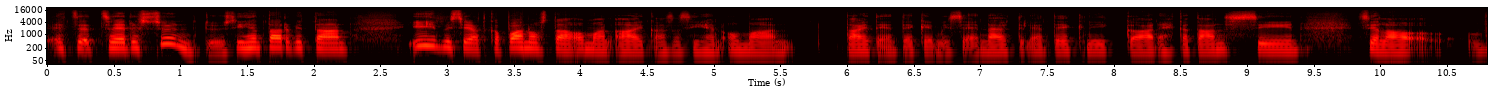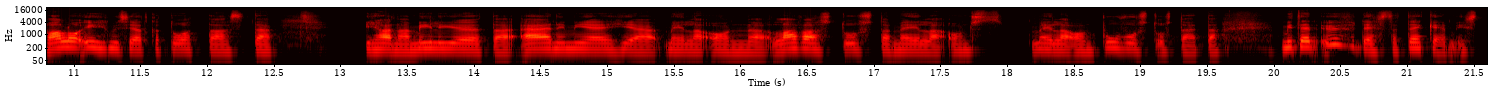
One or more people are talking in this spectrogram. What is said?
että se edes syntyy. Siihen tarvitaan ihmisiä, jotka panostaa oman aikansa siihen omaan taiteen tekemiseen, näyttelijän tekniikkaan, ehkä tanssiin. Siellä on valoihmisiä, jotka tuottaa sitä ihanaa miljöötä, äänimiehiä, meillä on lavastusta, meillä on, meillä on puvustusta, että miten yhdessä tekemistä,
